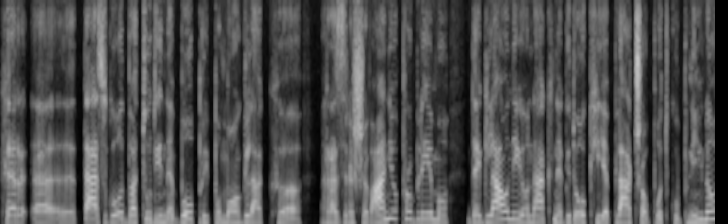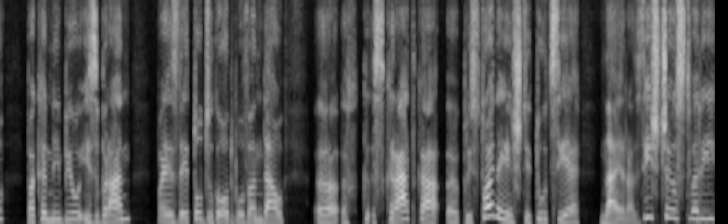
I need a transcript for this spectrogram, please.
ker eh, ta zgodba tudi ne bo pripomogla k razreševanju problemov, da je glavni onak nekdo, ki je plačal podkupnino, pa ker ni bil izbran, pa je zdaj to zgodbo vendal. Eh, skratka, eh, pristojne inštitucije naj raziščejo stvari.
